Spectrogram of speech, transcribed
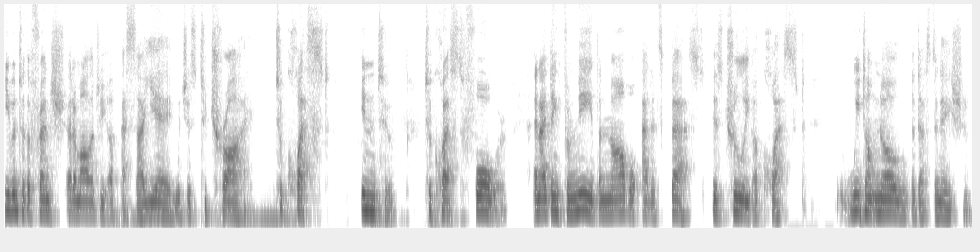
even to the French etymology of essayer, which is to try, to quest into to quest forward. And I think for me, the novel at its best is truly a quest. We don't know the destination.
